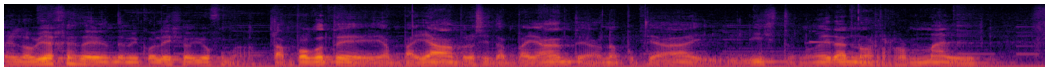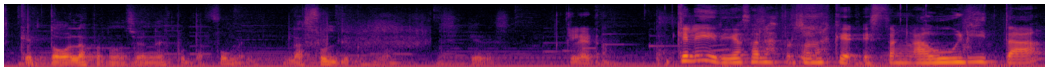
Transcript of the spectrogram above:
En los viajes de, de mi colegio yo fumaba. Tampoco te ampallaban, pero si te ampallaban te daban una puteada y, y listo. No era normal que todas las promociones puta fumen. Las últimas, ¿no? Si quieres. Claro. ¿Qué le dirías a las personas que están ahorita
